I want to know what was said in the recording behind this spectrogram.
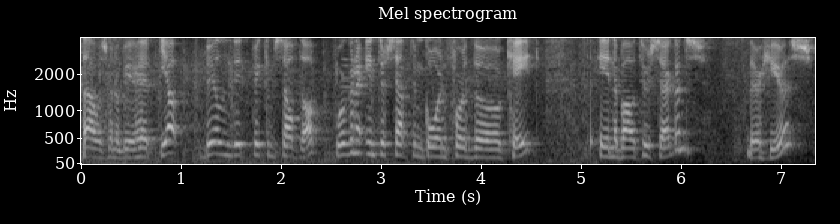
That was going to be a hit. Yep, Balin did pick himself up. We're going to intercept him going for the Kate in about two seconds. There he is.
